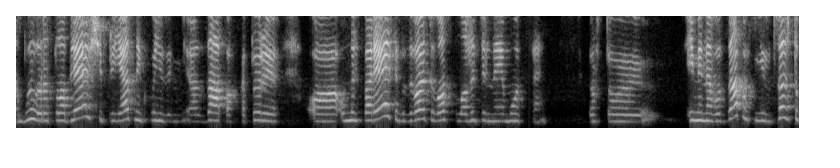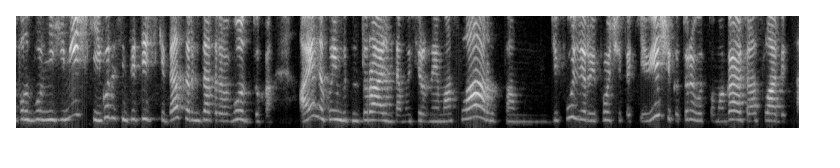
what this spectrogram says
был расслабляющий, приятный какой-нибудь э, запах, который а, умиротворяет и вызывает у вас положительные эмоции. То, что именно вот запах, и даже чтобы он был не химический, не какой-то синтетический, да, с ароматизатора воздуха, а именно какой-нибудь натуральный, там, эфирные масла, там, диффузеры и прочие такие вещи, которые вот помогают расслабиться.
